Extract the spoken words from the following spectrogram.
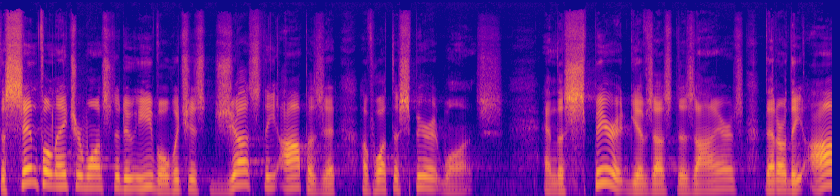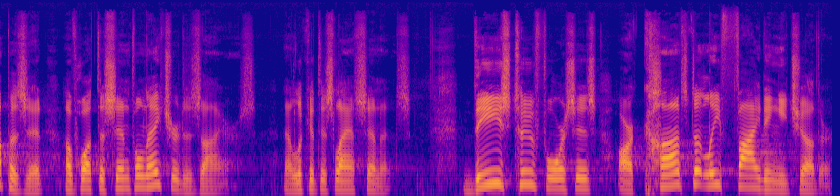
The sinful nature wants to do evil, which is just the opposite of what the Spirit wants. And the Spirit gives us desires that are the opposite of what the sinful nature desires. Now, look at this last sentence. These two forces are constantly fighting each other,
